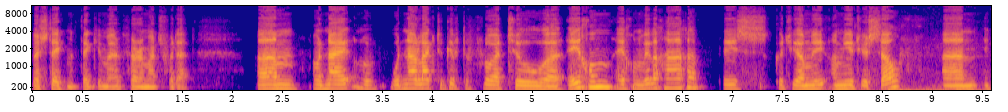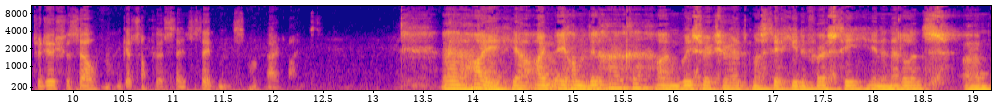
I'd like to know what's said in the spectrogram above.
first statement. Thank you very much for that. Um, I would now, would now like to give the floor to uh, Egon, Egon Willighagen. Please, could you unmute yourself? and introduce yourself and give some first statements on guidelines. Uh, hi, yeah, I'm Egon Willighagen. I'm researcher at Maastricht University in the Netherlands. Um,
